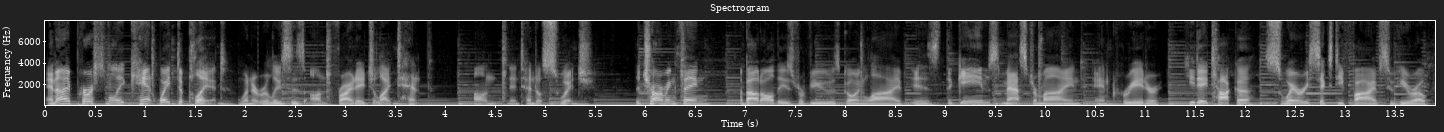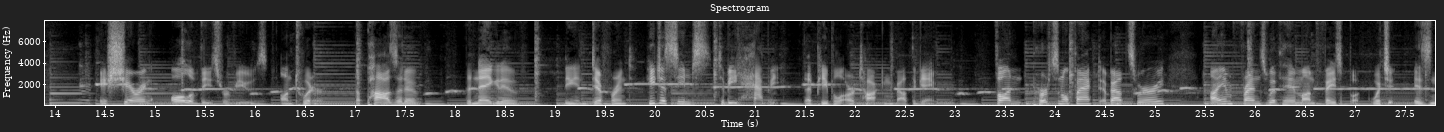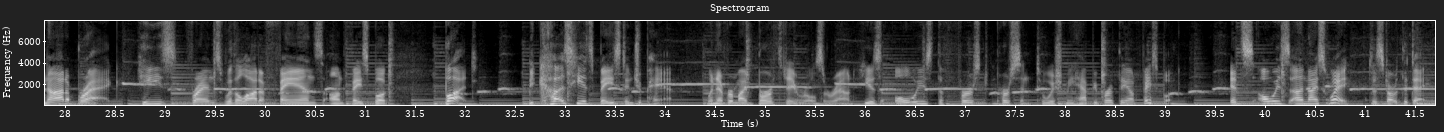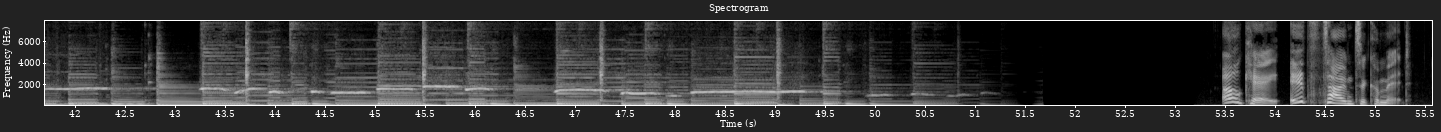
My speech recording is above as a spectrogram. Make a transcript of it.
and I personally can't wait to play it when it releases on Friday, July 10th on Nintendo Switch. The charming thing about all these reviews going live is the game's mastermind and creator, Hidetaka Swery65 Suehiro, is sharing all of these reviews on Twitter. The positive, the negative, the indifferent. He just seems to be happy that people are talking about the game. Fun personal fact about Swery I am friends with him on Facebook, which is not a brag. He's friends with a lot of fans on Facebook, but because he is based in Japan, whenever my birthday rolls around, he is always the first person to wish me happy birthday on Facebook. It's always a nice way to start the day. Okay, it's time to commit.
